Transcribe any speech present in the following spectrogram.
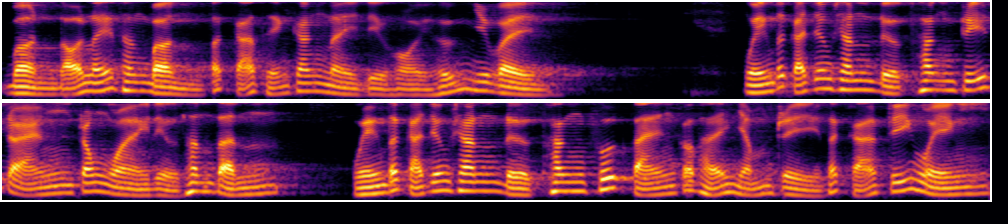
bền, đổi lấy thân bền. Tất cả thiện căn này đều hồi hướng như vậy. Nguyện tất cả chúng sanh được thân trí trạng, trong ngoài đều thanh tịnh. Nguyện tất cả chúng sanh được thân phước tạng có thể nhậm trì tất cả trí nguyện.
